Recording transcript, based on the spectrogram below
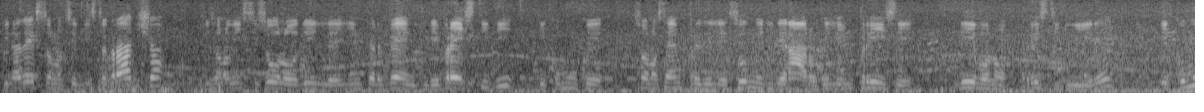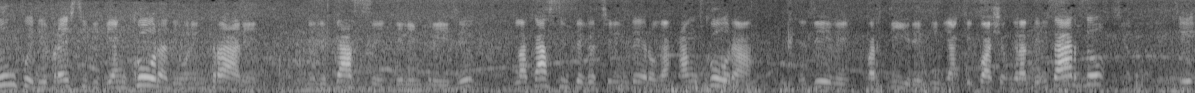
Fino adesso non si è visto traccia, ci sono visti solo degli interventi, dei prestiti che comunque sono sempre delle somme di denaro che le imprese devono restituire e comunque dei prestiti che ancora devono entrare nelle casse delle imprese. La cassa integrazione in deroga ancora deve partire, quindi anche qua c'è un grande ritardo e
